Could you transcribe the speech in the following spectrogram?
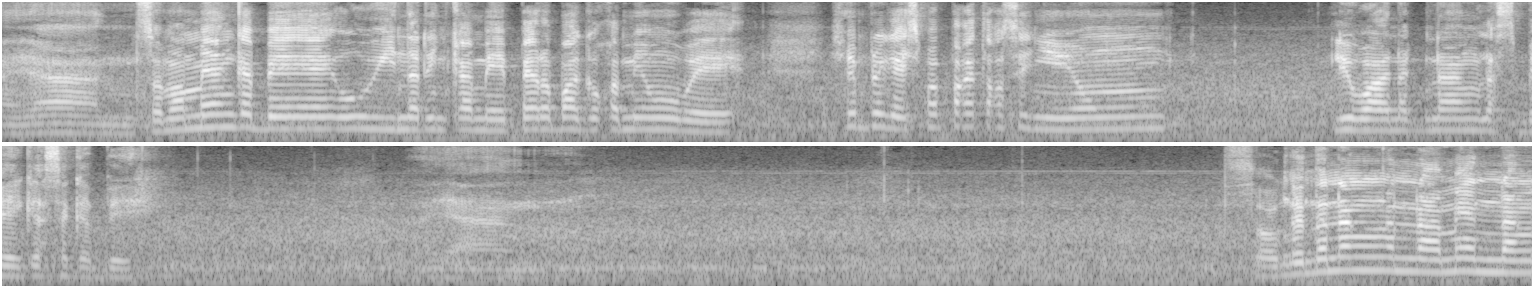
Ayan. So mamayang gabi, uwi na rin kami. Pero bago kami umuwi, syempre guys, papakita ko sa inyo yung liwanag ng Las Vegas sa gabi. Ayan. So, ang ganda ng ano namin, ng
